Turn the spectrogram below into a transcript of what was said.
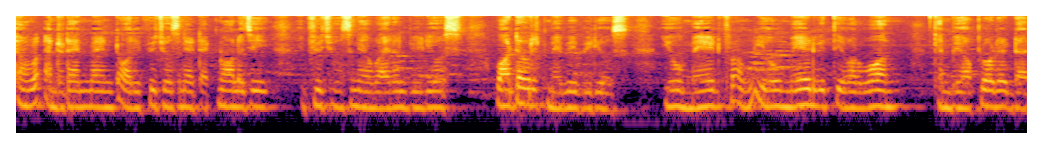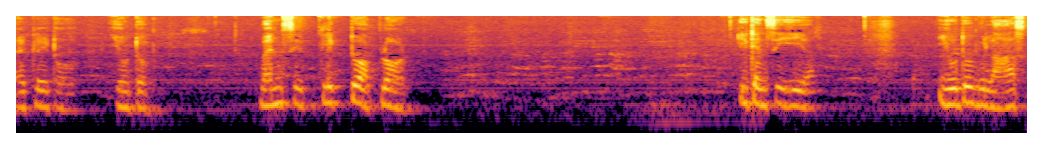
uh, entertainment or if you choose any technology if you choose any viral videos whatever it may be videos you made from you made with your own can be uploaded directly to youtube. Once you click to upload you can see here. Youtube will ask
